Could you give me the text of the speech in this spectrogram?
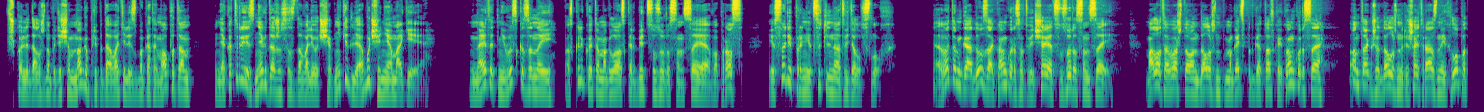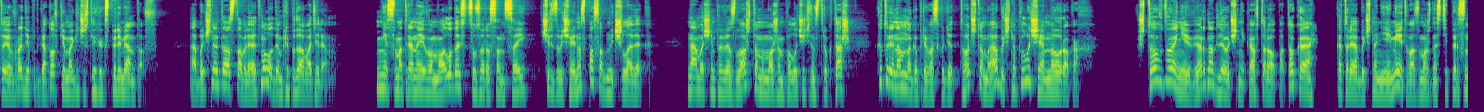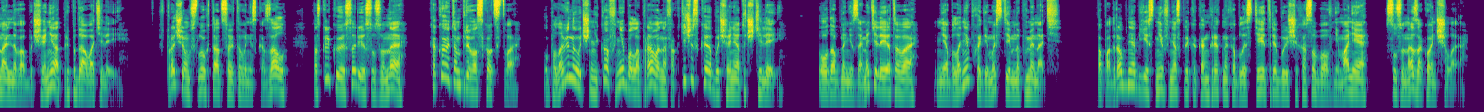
В школе должно быть еще много преподавателей с богатым опытом, некоторые из них даже создавали учебники для обучения магии. На этот невысказанный, поскольку это могло оскорбить Цузуру-сенсея, вопрос, Исори проницательно ответил вслух. В этом году за конкурс отвечает Сузура-сенсей. Мало того, что он должен помогать с подготовкой конкурса, он также должен решать разные хлопоты вроде подготовки магических экспериментов. Обычно это оставляют молодым преподавателям. Несмотря на его молодость, Цузура-сенсей – чрезвычайно способный человек. Нам очень повезло, что мы можем получить инструктаж, который намного превосходит тот, что мы обычно получаем на уроках. Что вдвойне верно для ученика второго потока, который обычно не имеет возможности персонального обучения от преподавателей. Впрочем, вслух Тацу этого не сказал, поскольку Исори и Сузуне – какое там превосходство. У половины учеников не было права на фактическое обучение от учителей. Удобно не заметили этого, не было необходимости им напоминать. Поподробнее объяснив несколько конкретных областей, требующих особого внимания, Сузуне закончила.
